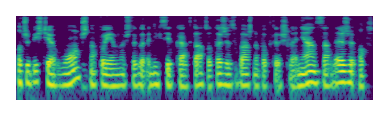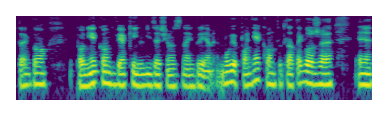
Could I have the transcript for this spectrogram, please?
Oczywiście łączna pojemność tego eliksir karta, co też jest ważne podkreślenia, zależy od tego poniekąd, w jakiej lidze się znajdujemy. Mówię poniekąd, dlatego że e,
